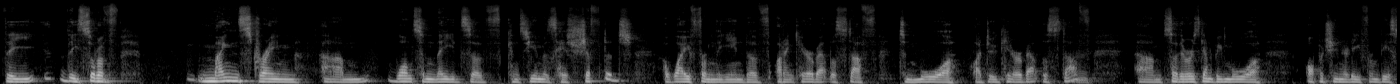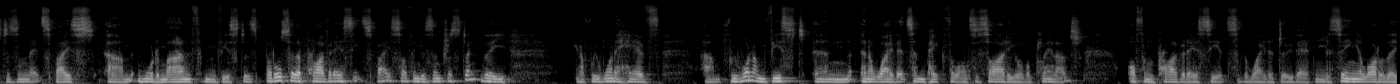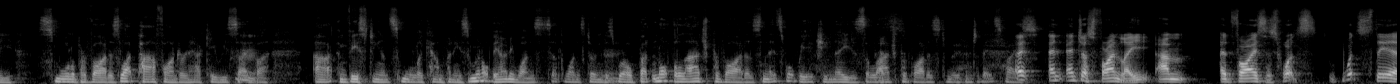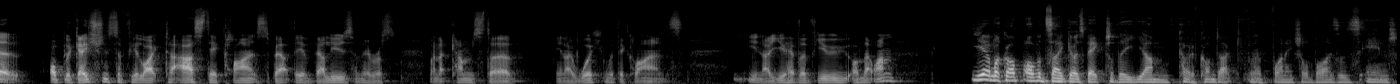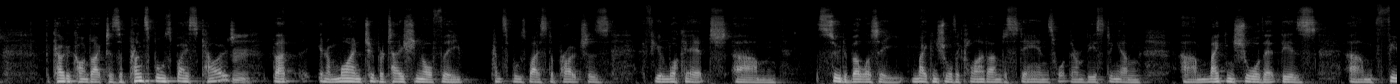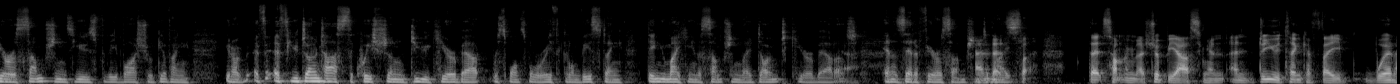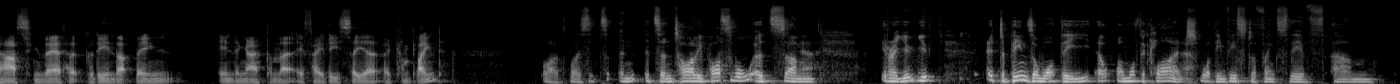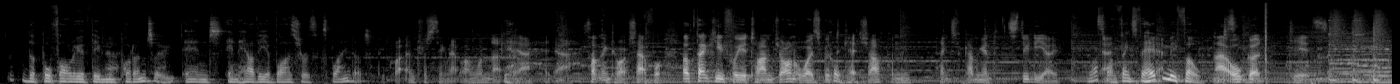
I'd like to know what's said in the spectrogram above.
the the sort of mainstream um, wants and needs of consumers has shifted away from the end of I don't care about this stuff to more I do care about this stuff. Um, so there is going to be more opportunity for investors in that space, um, more demand from investors, but also the private asset space I think is interesting. The you know if we want to have um, if we want to invest in in a way that's impactful on society or the planet. Often private assets are the way to do that, and you're seeing a lot of the smaller providers like Pathfinder and our KiwiSaver are investing in smaller companies, and we're not the only ones; other ones doing it as well, but not the large providers, and that's what we actually need is the large providers to move into that space. and, and just finally, um, advisors, what's what's their obligations, if you like, to ask their clients about their values and their res- when it comes to you know working with their clients? You know, you have a view on that one. Yeah, look, I, I would say it goes back to the um, code of conduct for financial advisors, and the code of conduct is a principles-based code. But you know, my interpretation of the principles-based approach is if you look at um, suitability, making sure the client understands what they're investing in, um, making sure that there's um, fair assumptions used for the advice you're giving. You know, if, if you don't ask the question, do you care about responsible or ethical investing, then you're making an assumption they don't care about it. And is that a fair assumption and to that's make? that's something they should be asking. And, and do you think if they weren't asking that, it could end up being ending up in the FADC a, a complaint? Well, I suppose it's it's entirely possible. It's um, yeah. you know, you, you, it depends on what the on what the client, yeah. what the investor thinks they've um, the portfolio of them yeah. put into and, and how the advisor has explained it. Be quite interesting that one, wouldn't it? Yeah. yeah, yeah. Something to watch out for. Well, thank you for your time, John. Always good cool. to catch up and thanks for coming into the studio. Nice yeah. one. Thanks for having me, Phil. No, all good. Cheers.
